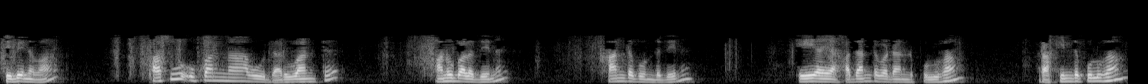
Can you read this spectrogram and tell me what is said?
තිබෙනවා පසුව උපන්නා වූ දරුවන්ට අනුබල දෙන, කණ්ඩ බොණ්ඩ දෙන, ඒ අය හදන්න වඩන්න පුළුවන්, රකින්න පුළුවන්,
